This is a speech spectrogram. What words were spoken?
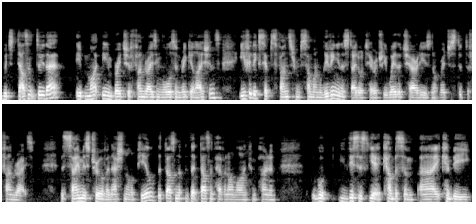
which doesn't do that, it might be in breach of fundraising laws and regulations if it accepts funds from someone living in a state or territory where the charity is not registered to fundraise. The same is true of a national appeal that doesn't that doesn't have an online component. Well, this is yeah cumbersome. Uh, it can be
